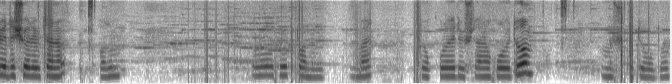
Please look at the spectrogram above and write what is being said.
Şuraya da şöyle bir tane yapalım. Aa, dört tane koydum ben. Yok buraya da üç tane koydum. Ama şu kötü oldu.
